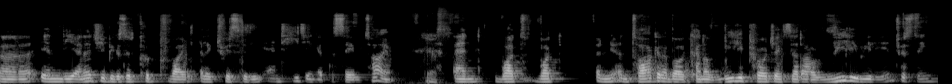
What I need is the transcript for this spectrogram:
uh, in the energy because it could provide electricity and heating at the same time. Yes. And what what and, and talking about kind of really projects that are really really interesting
